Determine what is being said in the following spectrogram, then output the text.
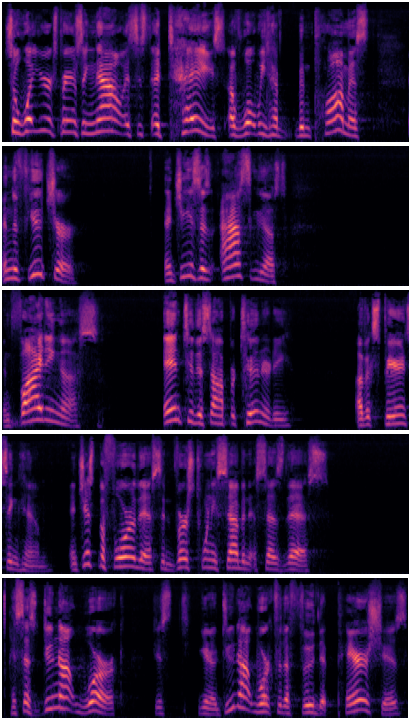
So what you're experiencing now is just a taste of what we have been promised in the future. And Jesus is asking us, inviting us into this opportunity of experiencing Him. And just before this, in verse 27, it says this It says, Do not work, just, you know, do not work for the food that perishes,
